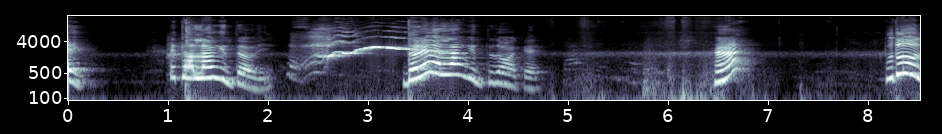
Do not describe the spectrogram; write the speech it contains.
এই ধরলাম কিন্তু আমি। ধরে ফেললাম কিন্তু তোমাকে। হ্যাঁ? পুতুল!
